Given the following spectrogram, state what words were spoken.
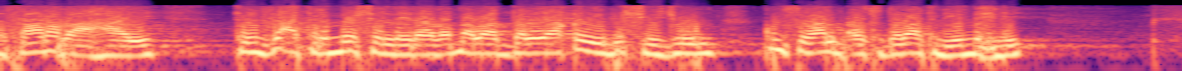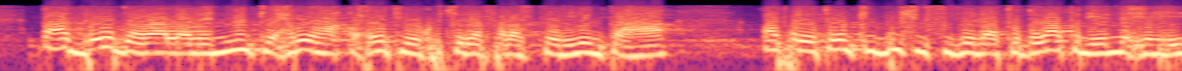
nasaarada ahaay talzactar meesha la yidhahdo dabayaaqadii bishii juun kun sagaal boqol toddobaatan iyo lixdii. Aad bay u dagaalameen nimankii xeryaha qaxootiga ku jira falastiiniyiinta ahaa afar iyo tobankii bishii sideedaad toddobaatan iyo lixdii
